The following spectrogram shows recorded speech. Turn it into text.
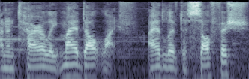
an entirely my adult life. I had lived a selfish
